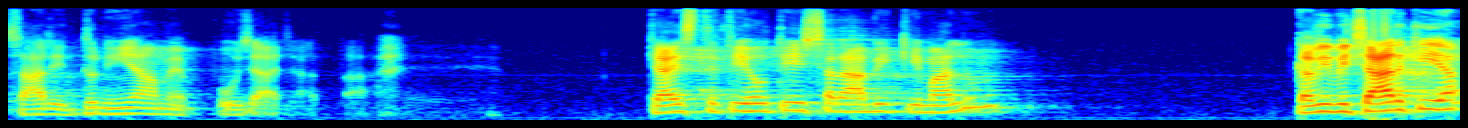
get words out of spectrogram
सारी दुनिया में पूजा जाता क्या स्थिति होती है शराबी की मालूम? कभी विचार किया?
